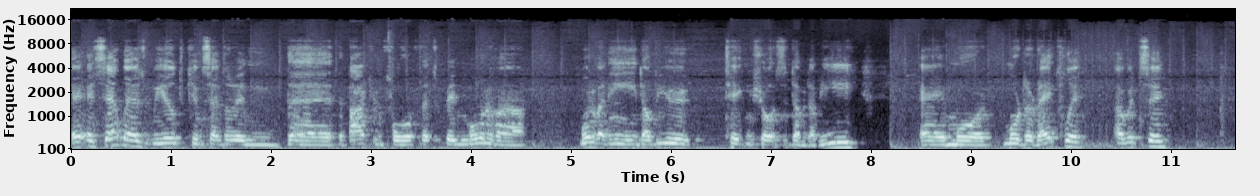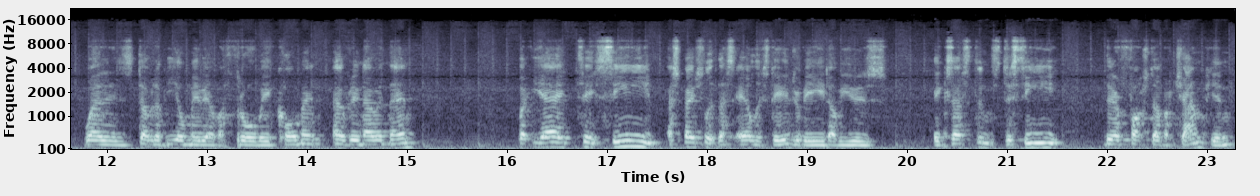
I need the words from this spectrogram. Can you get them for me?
it, it certainly is weird considering the the back and forth. It's been more of a more of an AEW taking shots at WWE, uh, more more directly, I would say. Whereas WWE will maybe have a throwaway comment every now and then. But yeah, to see, especially at this early stage of AEW's existence, to see their first ever champion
